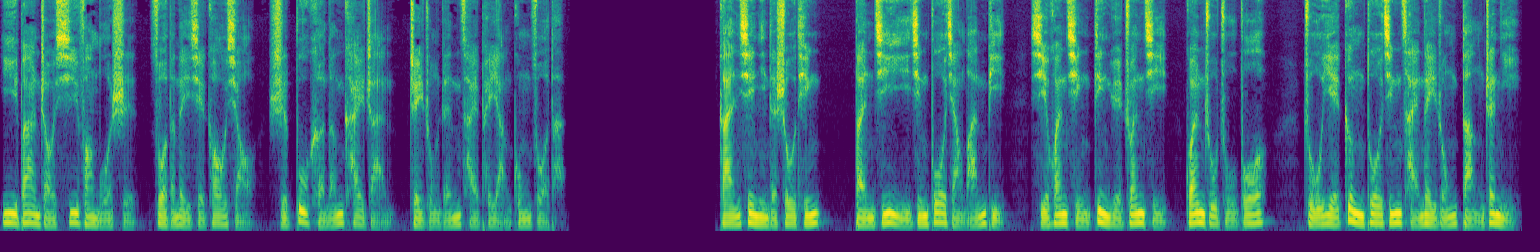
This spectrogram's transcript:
一般按照西方模式做的那些高校是不可能开展这种人才培养工作的。感谢您的收听，本集已经播讲完毕。喜欢请订阅专辑，关注主播主页，更多精彩内容等着你。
